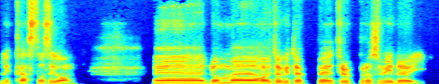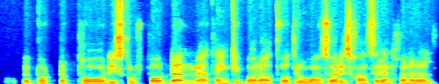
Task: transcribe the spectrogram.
eller kastas igång. Eh, de eh, har ju tagit upp eh, trupper och så vidare borta på Discgolfpodden, men jag tänker bara att vad tror du om Sveriges chanser rent generellt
